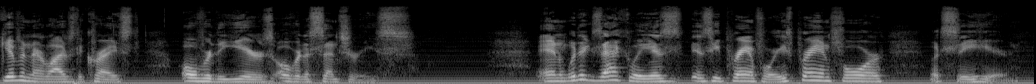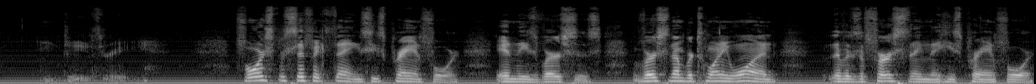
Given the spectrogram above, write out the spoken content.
given their lives to Christ over the years, over the centuries. And what exactly is is he praying for? He's praying for let's see here. One, two, three. Four specific things he's praying for in these verses. Verse number 21, that was the first thing that he's praying for,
